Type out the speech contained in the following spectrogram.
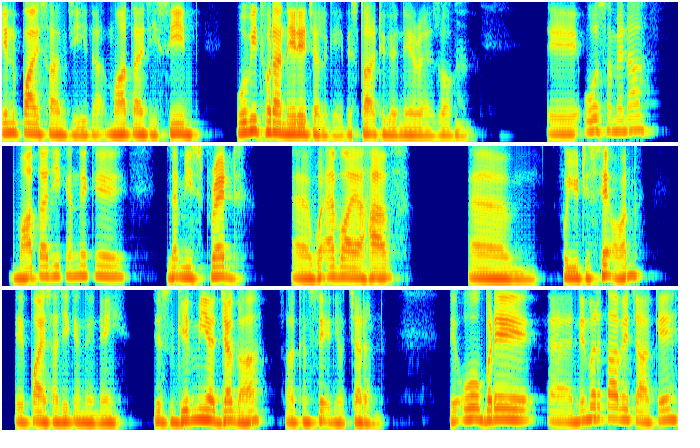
in Pai Sahib Ji that Mata Ji seen ਉਹ ਵੀ ਥੋੜਾ ਨੇੜੇ ਚੱਲ ਗਏ start to go nearer as well ਹਮ। ਤੇ ਉਹ ਸਮੇਂ ਨਾ ਮਾਤਾ ਜੀ ਕਹਿੰਦੇ ਕਿ me spread uh, whatever I have um, for you to sit on ਤੇ ਭਾਈ ਸਾਹਿਬ ਜੀ ਕਹਿੰਦੇ ਨਹੀਂ just give me a ਜਗ੍ਹਾ so I can sit in your ਚਰਨ ਤੇ ਉਹ ਬੜੇ ਨਿਮਰਤਾ ਵਿੱਚ ਆ ਕੇ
